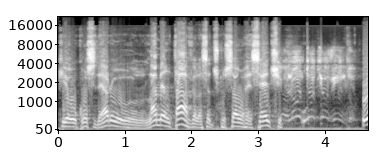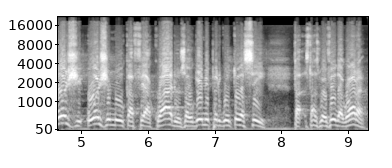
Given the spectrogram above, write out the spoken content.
que eu considero lamentável, essa discussão recente? Eu não estou te ouvindo. Hoje, hoje no Café Aquários, alguém me perguntou assim, tá, estás me ouvindo agora?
